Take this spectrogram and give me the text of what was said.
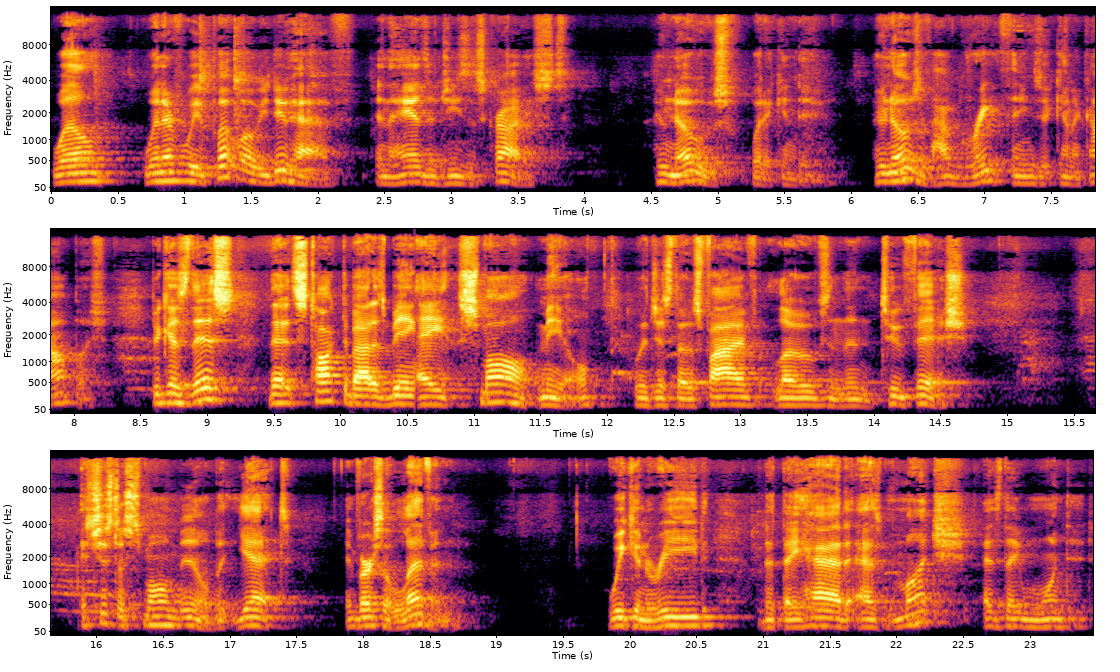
Well, whenever we put what we do have in the hands of Jesus Christ, who knows what it can do? Who knows of how great things it can accomplish? Because this that's talked about as being a small meal with just those five loaves and then two fish, it's just a small meal, but yet in verse 11, we can read that they had as much as they wanted.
